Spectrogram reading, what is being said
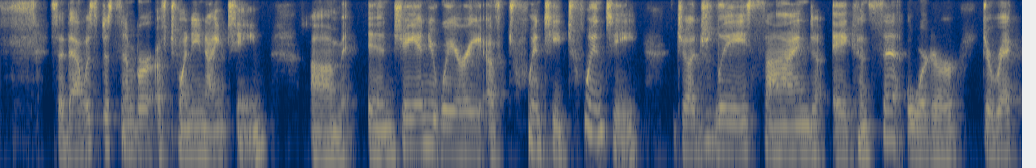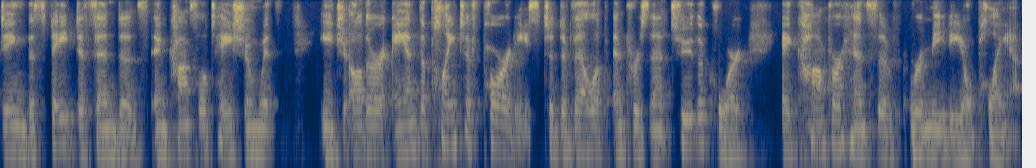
So that was December of 2019. Um, in January of 2020, Judge Lee signed a consent order directing the state defendants in consultation with each other and the plaintiff parties to develop and present to the court a comprehensive remedial plan.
